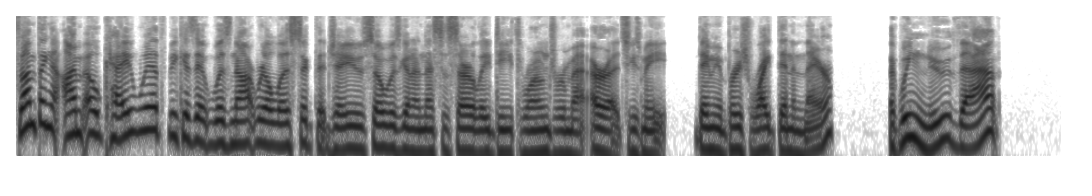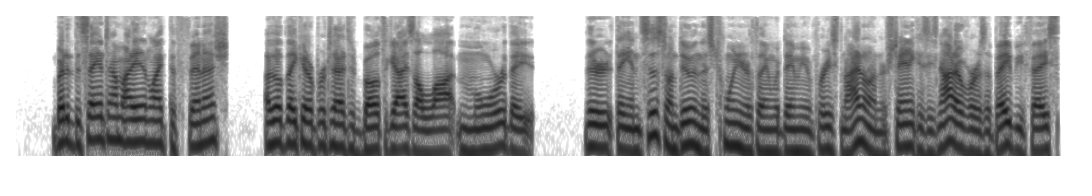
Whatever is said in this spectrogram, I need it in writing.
Something I'm okay with because it was not realistic that Jey Uso was going to necessarily dethrone Drew, Ma- or excuse me, Damian Priest right then and there. Like we knew that, but at the same time, I didn't like the finish. I thought they could have protected both guys a lot more. They they they insist on doing this 20 year thing with Damian Priest, and I don't understand it because he's not over as a baby face.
